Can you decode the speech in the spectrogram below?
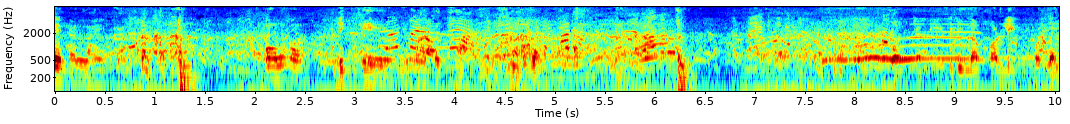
เล่นอะไรกันไปแล้วเหรอลิเกนี่มาตรฐานไม่ขี่แว่นคนจะหนีไปดูละครลิงหมดเลย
